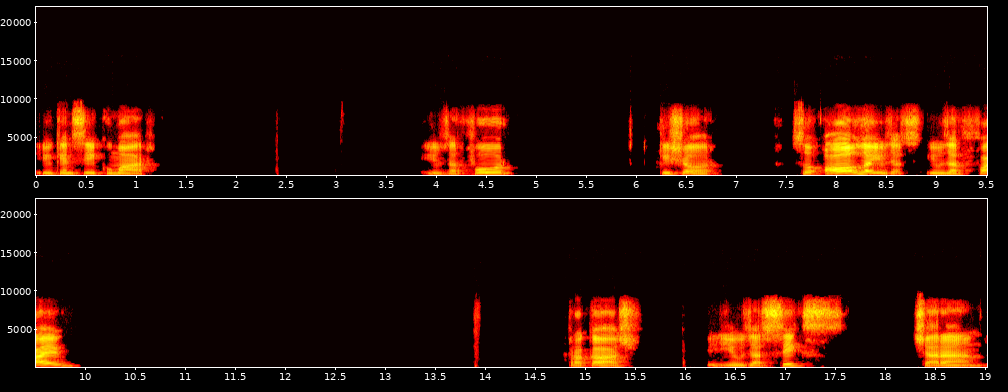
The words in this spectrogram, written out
you can see Kumar. User 4, Kishore. So all the users. User 5, Prakash. User 6, Charan.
